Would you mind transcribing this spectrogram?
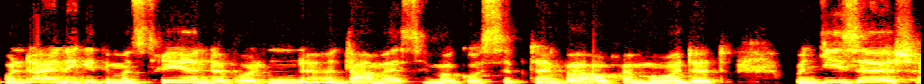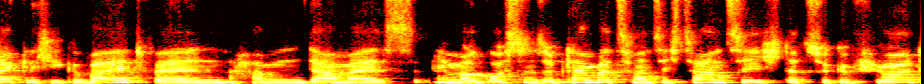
und einige Demonstrierende wurden damals im August, September auch ermordet. Und diese schrecklichen Gewaltwellen haben damals im August und September 2020 dazu geführt,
